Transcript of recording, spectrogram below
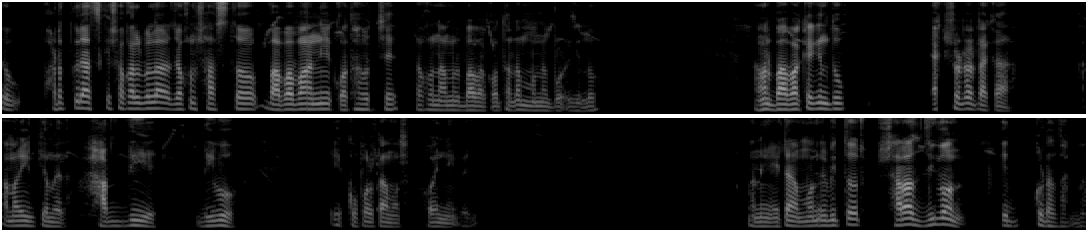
তো হঠাৎ করে আজকে সকালবেলা যখন স্বাস্থ্য বাবা-মা নিয়ে কথা হচ্ছে, তখন আমার বাবার কথাটা মনে পড়ে গেল। আমার বাবাকে কিন্তু ৳১০০ টাকা আমার ইনকামের হাত দিয়ে দিব, এই কপালটা আমার হয়নি ভাই। মানে এটা মনের ভিতর সারা জীবন এই দুঃখটা থাকবে।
